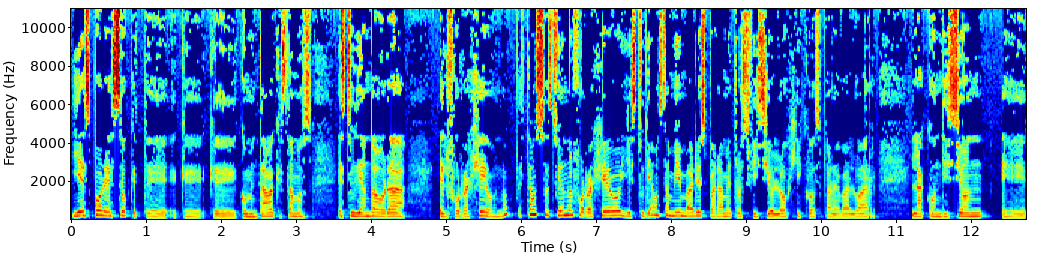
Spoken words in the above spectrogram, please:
Y es por eso que te que comentaba que estamos estudiando ahora el forrajeo, ¿no? Estamos estudiando el forrajeo y estudiamos también varios parámetros fisiológicos para evaluar la condición eh,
